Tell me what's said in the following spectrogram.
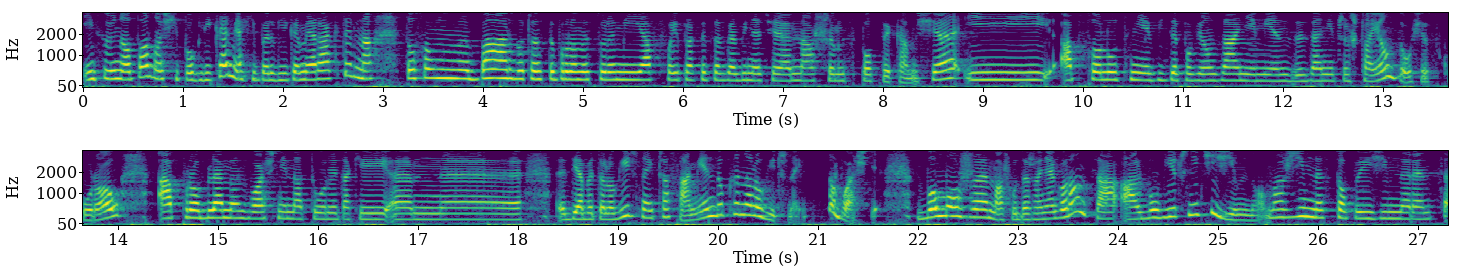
Insulinooporność, hipoglikemia, hiperglikemia reaktywna to są bardzo częste problemy, z którymi ja w swojej praktyce w gabinecie naszym spotykam się i absolutnie widzę powiązanie między zanieczyszczającą się skórą, a problemem właśnie natury takiej e, diabetologicznej, czasami endokrynologicznej. No właśnie, bo może masz uderzenia gorąca albo wiecznie ci zimno, masz zimne stopy i zimne ręce,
